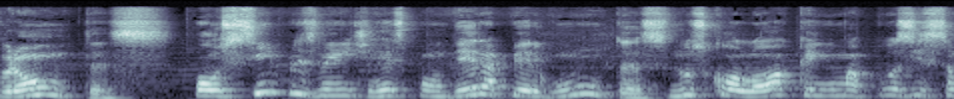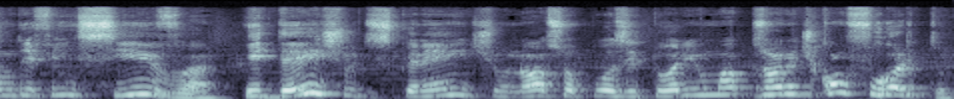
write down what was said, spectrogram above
prontas ou simplesmente responder a perguntas nos coloca em uma posição defensiva e deixa o descrente, o nosso opositor, em uma zona de conforto,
